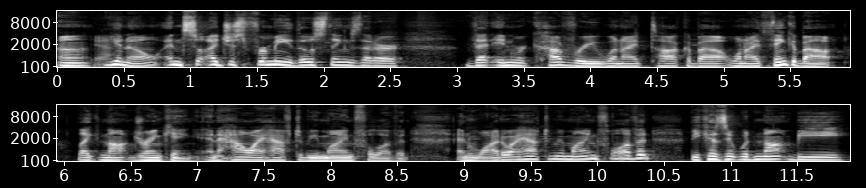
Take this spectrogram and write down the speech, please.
uh, Yeah. you know and so i just for me those things that are that in recovery when i talk about when i think about like not drinking and how i have to be mindful of it and why do i have to be mindful of it because it would not be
